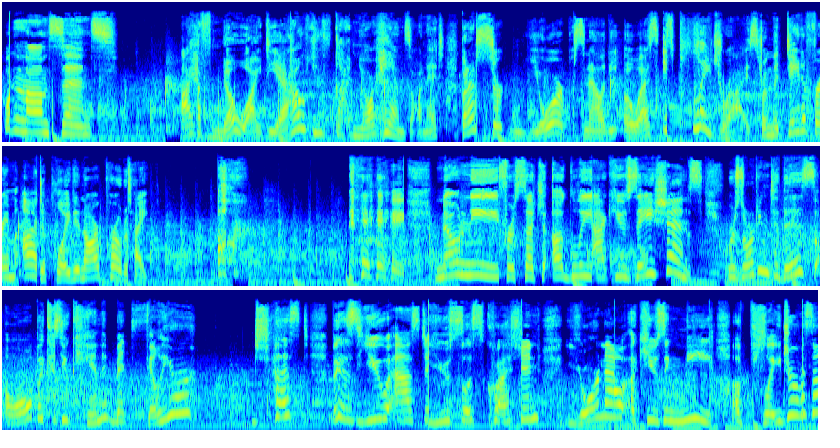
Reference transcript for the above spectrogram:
What nonsense. I have no idea how you've gotten your hands on it, but I'm certain your Personality OS is plagiarized from the data frame I deployed in our prototype. Hey, no need for such ugly accusations. Resorting to this all because you can't admit failure? Just because you asked a useless question, you're now accusing me of plagiarism?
